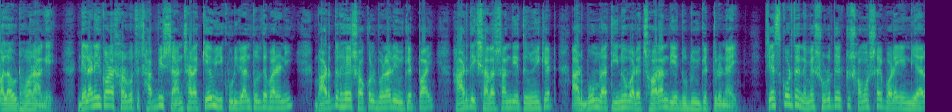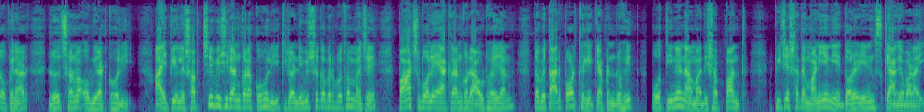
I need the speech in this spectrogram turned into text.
অল আউট হওয়ার আগে। ডেলানির করা সর্বোচ্চ ছাব্বিশ রান ছাড়া কেউই কুড়ি রান তুলতে পারেনি। ভারতের হয়ে সকল বোলারই উইকেট পায়। হার্দিক সাতাশ রান দিয়ে তিন উইকেট আর বুমরা তিন ওভারে ছ রান দিয়ে দুটি উইকেট তুলে নেয়। চেস করতে নেমে শুরুতে একটু সমস্যায় পড়ে ইন্ডিয়ার ওপেনার রোহিত শর্মা ও বিরাট কোহলি। আইপিএলে সবচেয়ে বেশি রান করা কোহলি টি টোয়েন্টি বিশ্বকাপের প্রথম ম্যাচে পাঁচ বলে এক রান করে আউট হয়ে যান। তবে তারপর থেকে ক্যাপ্টেন রোহিত ও তিনে নামা ঋষভ পান্ত পিচের সাথে মানিয়ে নিয়ে দলের ইনিংসকে আগে বাড়ায়।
